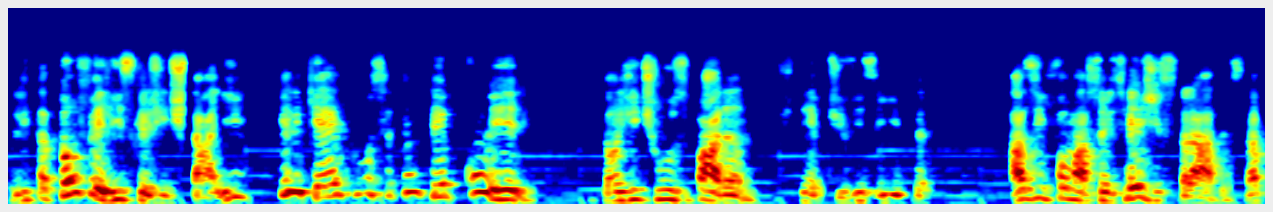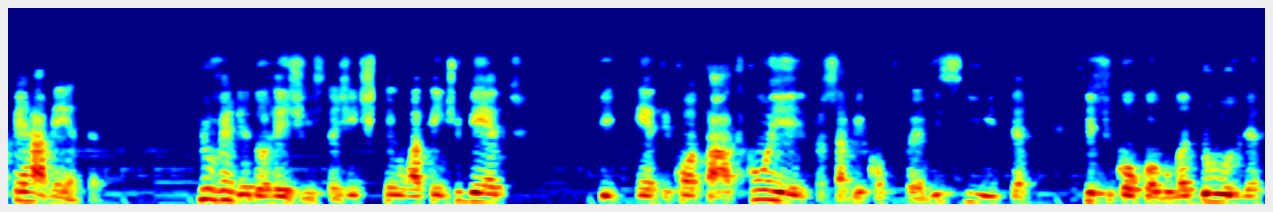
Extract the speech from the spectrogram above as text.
ele tá tão feliz que a gente está ali, que ele quer que você tenha um tempo com ele. Então, a gente usa o parâmetro de tempo de visita, as informações registradas na ferramenta que o vendedor registra, a gente tem um atendimento que entra em contato com ele para saber como foi a visita, se ficou com alguma dúvida.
